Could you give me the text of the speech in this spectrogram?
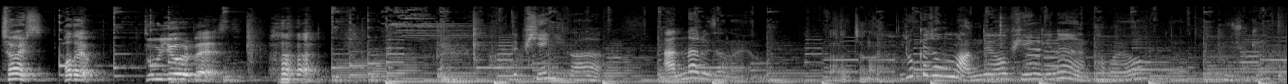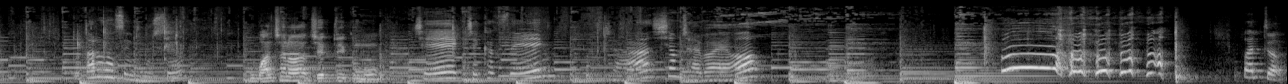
찰스 받아요 Do your best 근데 비행기가 안 나르잖아요. 알았잖아 이렇게 적으면 안 돼요. 비행기는 봐봐요. 내가 보여줄게. 또 다른 학생 누구 있어요? 뭐 많잖아 잭도 있고 뭐 잭, 잭 학생. 자, 시험 잘 봐요. 맞죠?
